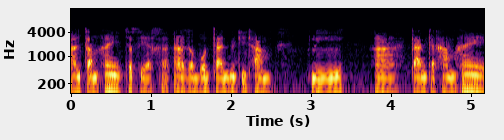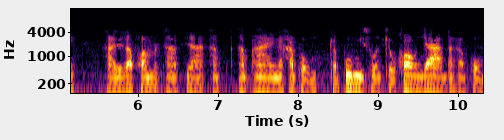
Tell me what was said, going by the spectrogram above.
อันจำให้จะเสียกระบวนการยุติธรรม หรือการกระทำให้อาจได้รับความอับยาอับอายนะครับ ผม กับผู้มีส่วนเกี่ยวข้องญาตินะครับ ผม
